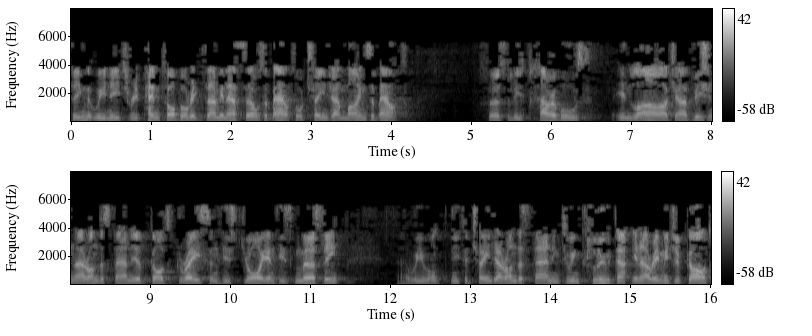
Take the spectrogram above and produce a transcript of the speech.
thing that we need to repent of or examine ourselves about or change our minds about. Firstly, these parables enlarge our vision, our understanding of God's grace and His joy and His mercy. Uh, we want, need to change our understanding to include that in our image of God.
